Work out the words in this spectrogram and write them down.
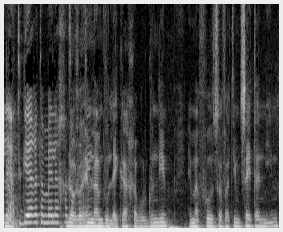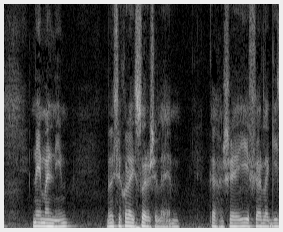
לאתגר את המלך הצרפתי? לא, לא, הם למדו לקח, הבורגונדים, הם הפכו צרפתים צייתנים, נאמנים, במשך כל ההיסטוריה שלהם. ככה שאי אפשר להגיד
